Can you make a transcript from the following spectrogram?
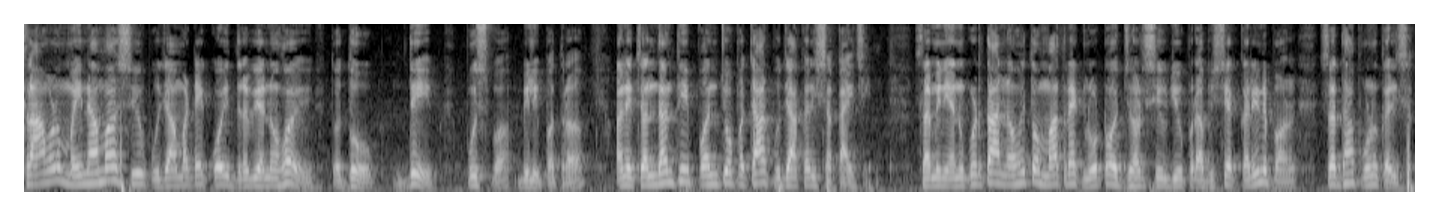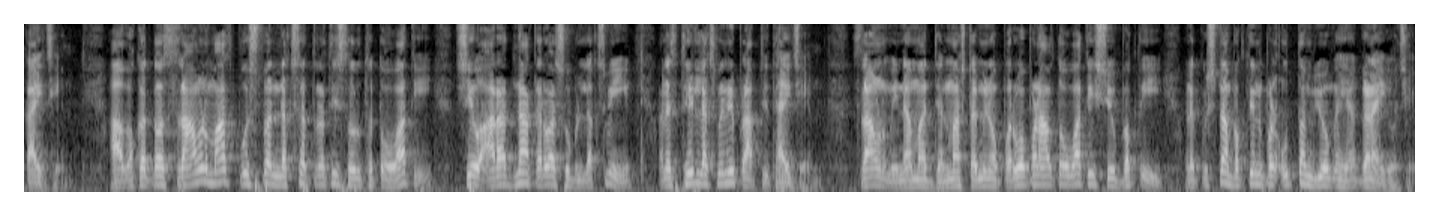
શ્રાવણ મહિનામાં શિવ પૂજા માટે કોઈ દ્રવ્ય ન હોય તો ધૂપ, દીપ, પુષ્પ, બિલીપત્ર અને ચંદનથી પંચોપચાર પૂજા કરી શકાય છે. સમયની અનુકૂળતા ન હોય તો માત્ર એક લોટો જળ શિવજી ઉપર અભિષેક કરીને પણ શ્રદ્ધાપૂર્ણ કરી શકાય છે. આ વખતનો શ્રાવણ માસ પુષ્પ નક્ષત્રથી શરૂ થતો હોવાથી શિવ આરાધના કરવા શુભ લક્ષ્મી અને સ્થિર લક્ષ્મીની પ્રાપ્તિ થાય છે. શ્રાવણ મહિનામાં જન્માષ્ટમીનો પર્વ પણ આવતો હોવાથી શિવ ભક્તિ અને કૃષ્ણ ભક્તિનો પણ ઉત્તમ યોગ અહીંયા ગણાયો છે.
